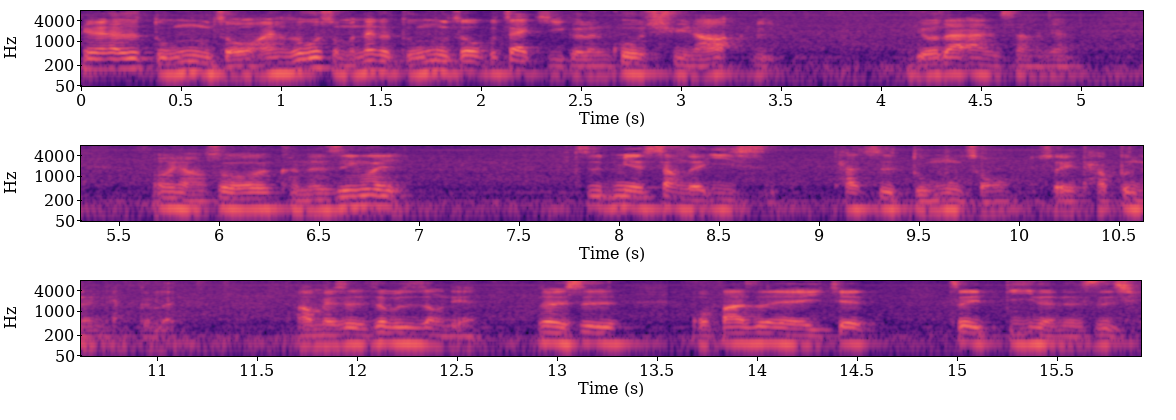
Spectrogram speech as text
因为它是独木舟嘛，想说为什么那个独木舟不载几个人过去，然后留在岸上这样？我想说，可能是因为。字面上的意思，它是独木舟，所以它不能两个人。好，没事，这不是重点。那是我发生了一件最低能的事情，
